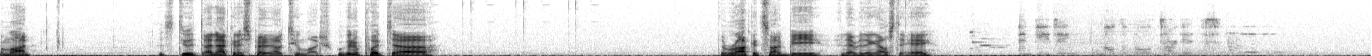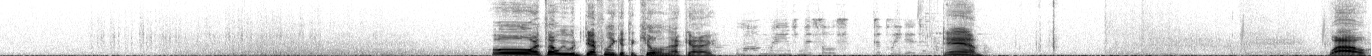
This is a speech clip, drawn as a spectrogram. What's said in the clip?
come on. Let's do it. I'm not going to spread it out too much. We're going to put uh, the rockets on B and everything else to A. Engaging multiple targets. Oh, I thought we would definitely get the kill on that guy. Long range missiles depleted. Damn. Wow.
